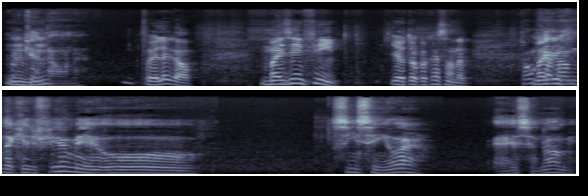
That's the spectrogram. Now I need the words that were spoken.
Por que uhum. não, né? Foi legal. Mas enfim, eu tô com a Cassandra. Qual Mas, é o nome daquele filme? O. Sim, senhor? É esse o nome?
